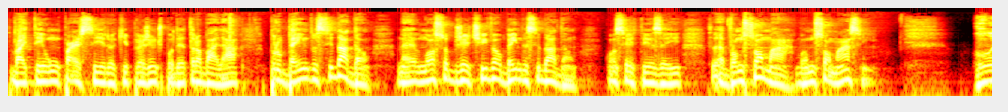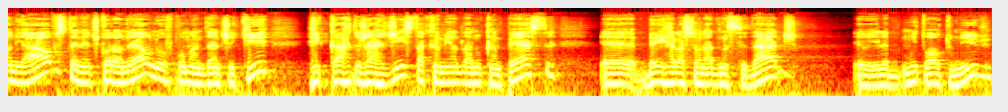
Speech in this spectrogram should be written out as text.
vai ter um parceiro aqui para a gente poder trabalhar para o bem do cidadão. Né? O nosso objetivo é o bem do cidadão. Com certeza aí, vamos somar, vamos somar sim. Rony Alves, tenente coronel, novo comandante aqui. Ricardo Jardim está caminhando lá no Campestre, é, bem relacionado na cidade. Ele é muito alto nível.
